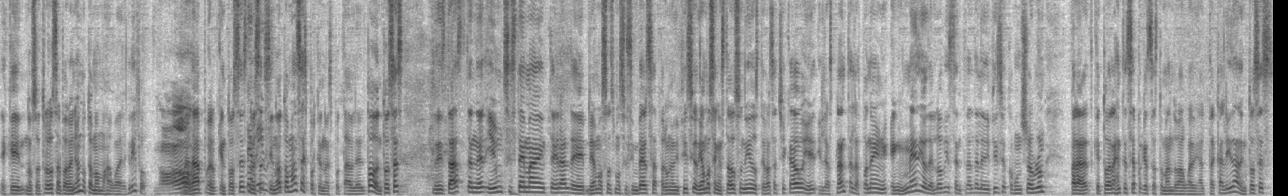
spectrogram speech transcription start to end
es que nosotros los salvadoreños no tomamos agua del grifo. No. ¿verdad? Porque entonces, no es- si no tomas es porque no es potable del todo. Entonces, necesitas tener y un sistema integral de, digamos, osmosis inversa para un edificio. Digamos, en Estados Unidos te vas a Chicago y, y las plantas las ponen en, en medio del lobby central del edificio como un showroom para que toda la gente sepa que estás tomando agua de alta calidad. Entonces,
